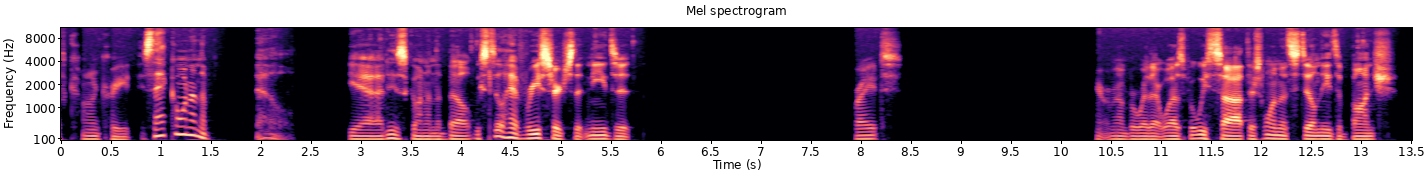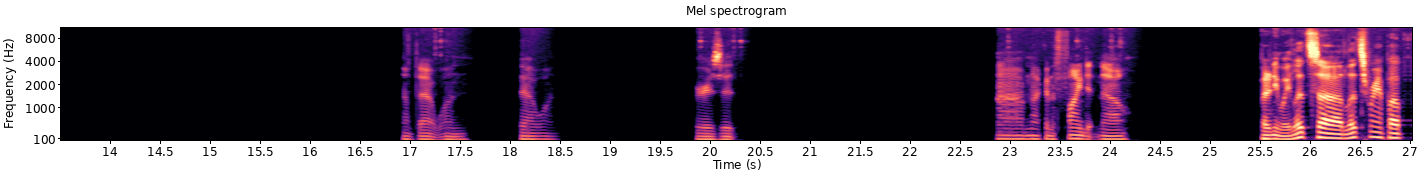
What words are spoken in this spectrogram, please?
of concrete. Is that going on the belt? Yeah, it is going on the belt. We still have research that needs it. Right? Can't remember where that was, but we saw it. There's one that still needs a bunch. Not that one. That one. Where is it? Uh, I'm not going to find it now. But anyway, let's uh let's ramp up.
